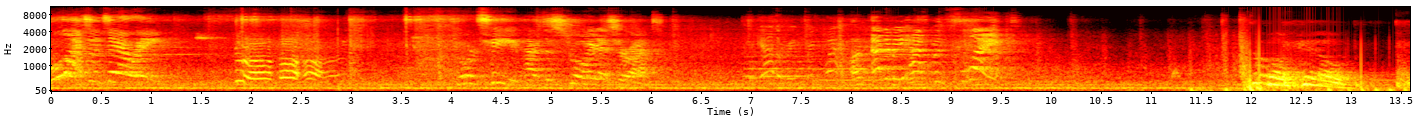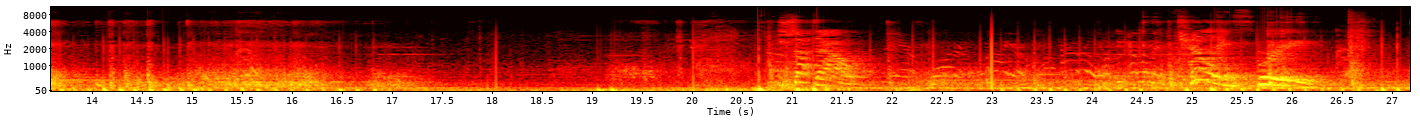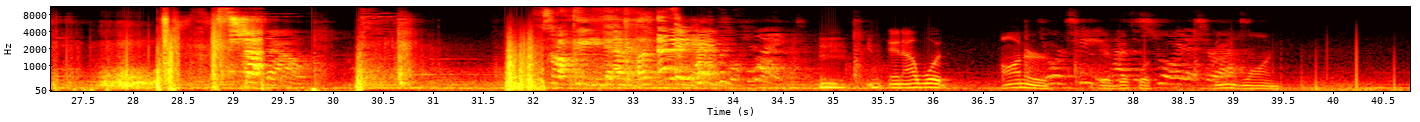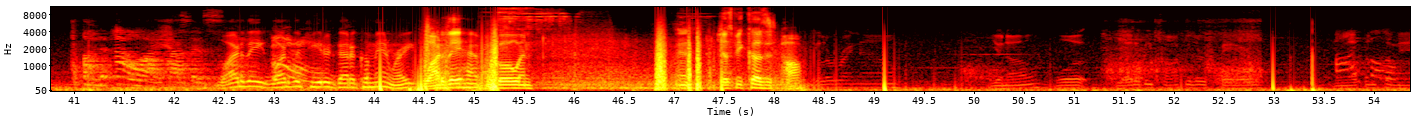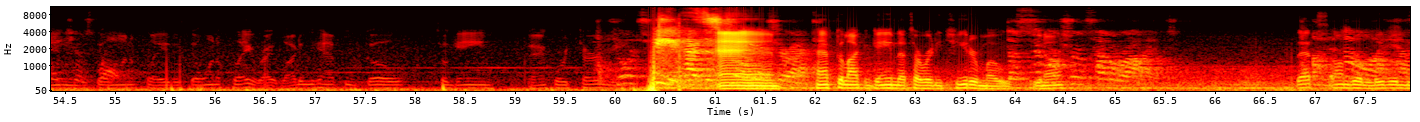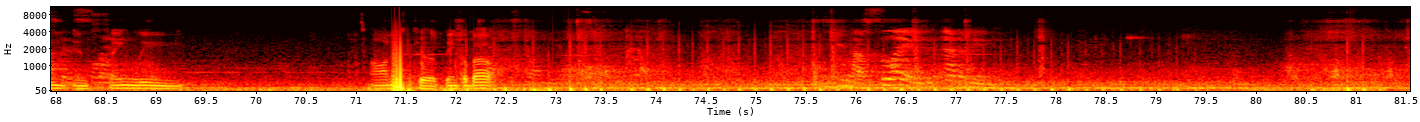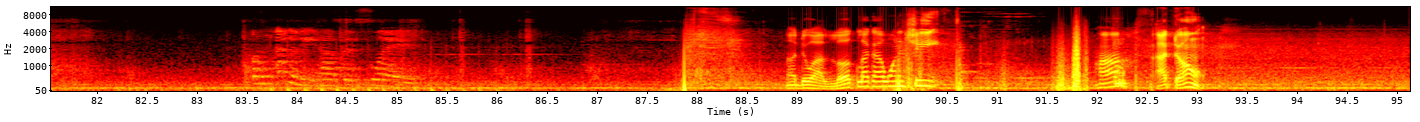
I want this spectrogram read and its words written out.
Legendary! Your team has destroyed a turret. Gathering request. An enemy has been slain! Double kill. Shut down. Killing spree. Shut down. Stop feeding the enemy. An enemy has been slain. And I would honor Your team if this was destroyed the Esherat. one. An ally has been slain. Why do they? Why do the cheaters gotta come in, right? Why do they have to go and, and just because it's popular? You know, let it be popular, fair, and let them come in. They still want to play. They still want to play, right? Why do we have to go to a game backwards turn Team has destroyed and Esherat. have to like a game that's already cheater mode? You know, that's oh, unbelievably, insanely honest to think about. You have slain an enemy. An enemy has been slain. Now, do I look like I want to cheat? Huh? I don't.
